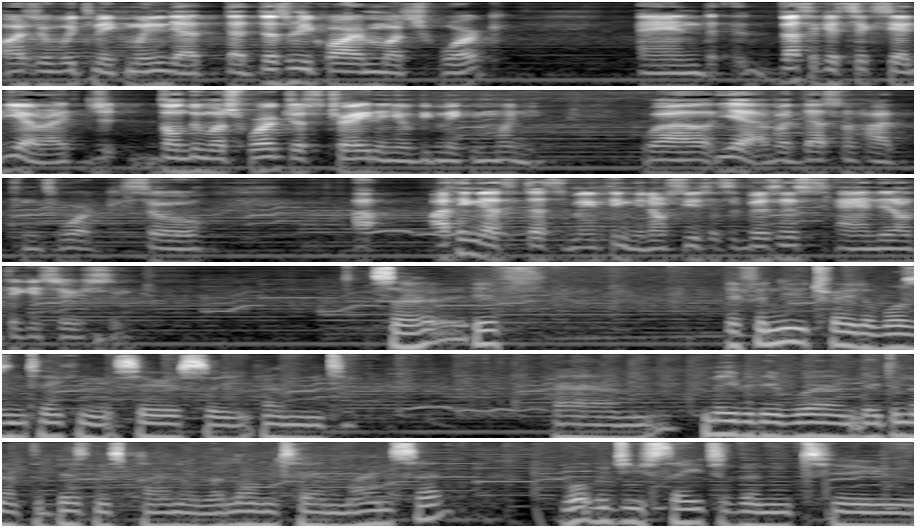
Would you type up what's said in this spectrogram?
or as a way to make money that, that doesn't require much work. And that's like a sexy idea, right? J- don't do much work, just trade and you'll be making money. Well, yeah, but that's not how things work. So I, I think that's that's the main thing. They don't see it as a business and they don't take it seriously. So if if a new trader wasn't taking it seriously and um, maybe they weren't, they didn't have the business plan or the long-term mindset. What would you say to them to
